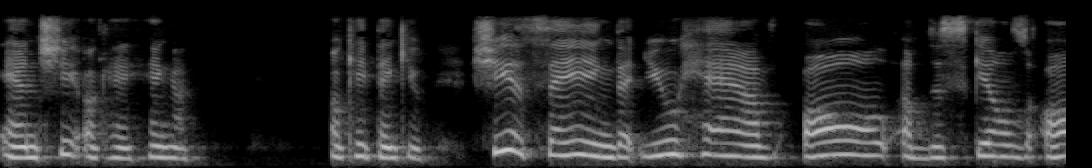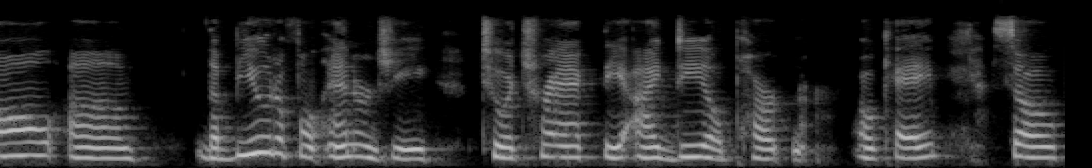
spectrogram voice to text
and she okay, hang on. Okay, thank you. She is saying that you have all of the skills, all of the beautiful energy to attract the ideal partner. Okay, so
